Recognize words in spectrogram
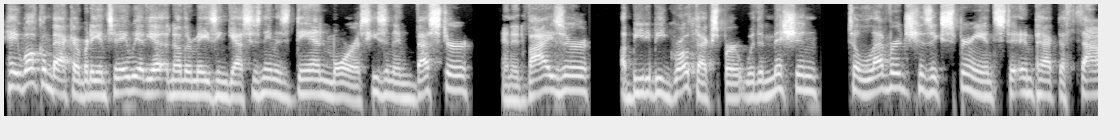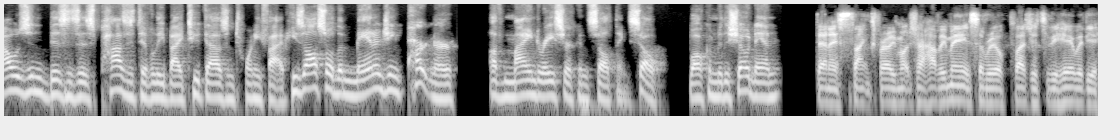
Hey, welcome back, everybody. And today we have yet another amazing guest. His name is Dan Morris. He's an investor, an advisor, a B2B growth expert with a mission to leverage his experience to impact a thousand businesses positively by 2025. He's also the managing partner of MindRacer Consulting. So, welcome to the show, Dan. Dennis, thanks very much for having me. It's a real pleasure to be here with you.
